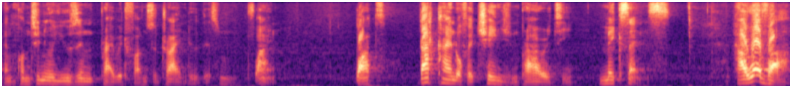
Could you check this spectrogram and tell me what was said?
and continue using private funds to try and do this. Mm, fine. But that kind of a change in priority makes sense. However,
